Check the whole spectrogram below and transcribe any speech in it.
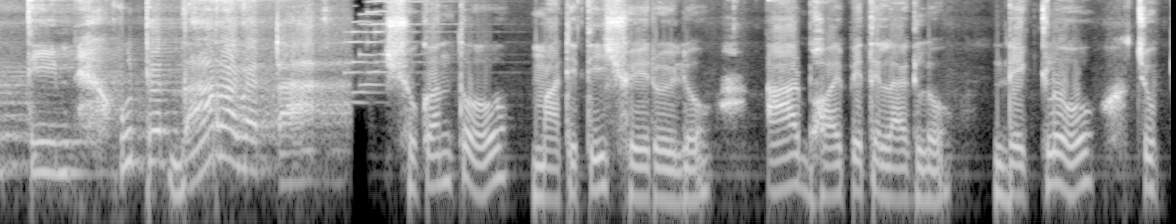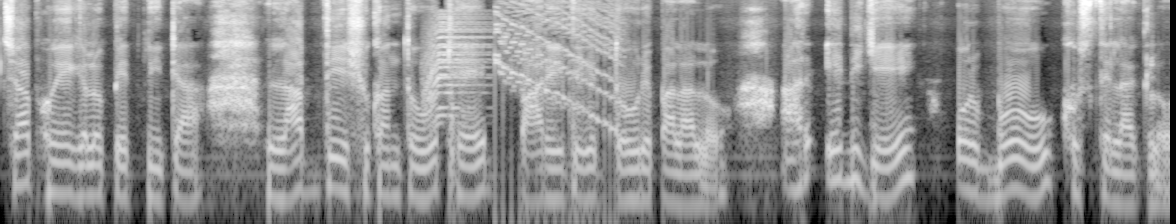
একদিন? উঠে দাঁড়া বেটা। সুকান্ত মাটিতেই শুয়ে রইল, আর ভয় পেতে লাগল। দেখল চুপচাপ হয়ে গেল পেতনিটা। লাভ দিয়ে সুকান্ত উঠে বাড়ির দিকে দৌড়ে পালালো। আর এদিকে ওর বউ খুঁজতে লাগল।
